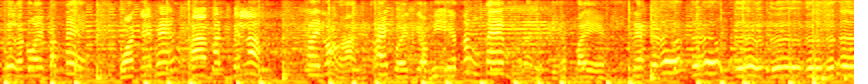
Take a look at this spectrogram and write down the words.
เปรี้ยวคือหน่อยปักแตงหัวใจแพงอามันเป็นลักไม่ร้องหันขายก๋วยเตี๋ยวพี่ตั้งเต็มเลยเก็บไปแน่เด้อเออเออเออเออเออ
